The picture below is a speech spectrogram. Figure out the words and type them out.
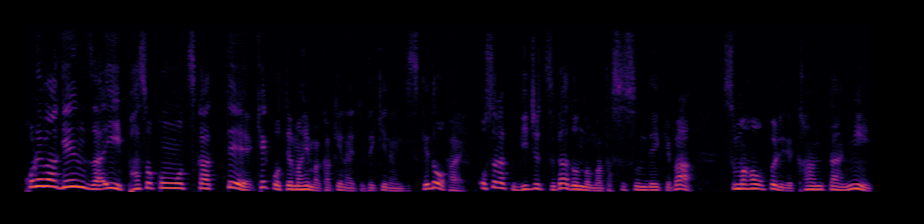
これは現在パソコンを使って結構手間暇かけないとできないんですけど、はい。おそらく技術がどんどんまた進んでいけばスマホアプリで簡単に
